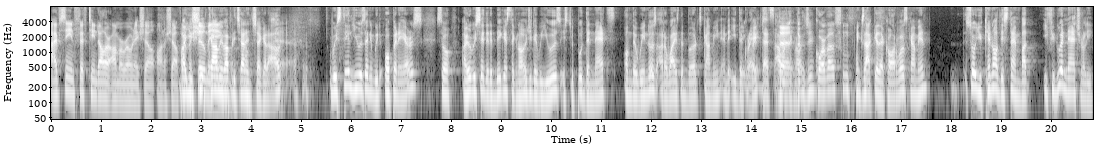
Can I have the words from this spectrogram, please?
I've seen $15 Amarone shell on a shelf. But I'm you should come in assuming- Vapricciano and check it out. we still use it with open airs. So I always say that the biggest technology that we use is to put the nets on the windows. Otherwise, the birds come in and they eat the grape. That's our The- technology. The Corvos. exactly, the corvos come in. So you cannot destem, but if you do it naturally,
